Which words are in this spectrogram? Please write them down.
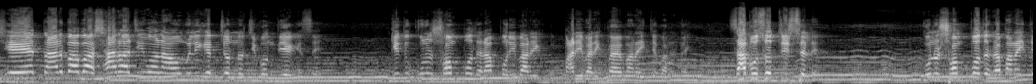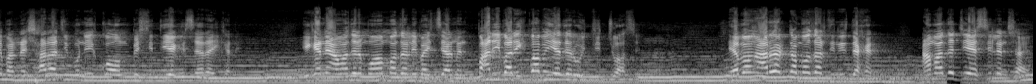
সে তার বাবা সারা জীবন আওয়ামী লীগের জন্য জীবন দিয়ে গেছে। কিন্তু কোনো সম্পদ এরা পারিবারিক পারিবারিকভাবে বানাইতে পারে নাই। সাবু ছত্রিশ ছেলে। কোনো সম্পদ এরা বানাইতে পারে নাই। সারা জীবনই কম বেশি দিয়ে গেছে এরা এখানে। এখানে আমাদের মোহাম্মদ আলী ভাই চেয়ারম্যান, পারিবারিকভাবে এদের ঐতিহ্য আছে। এবং আরও একটা মজার জিনিস দেখেন, আমাদের যে এসিলেন সাহেব,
